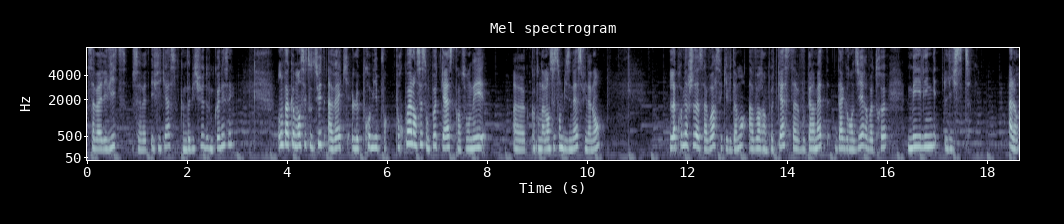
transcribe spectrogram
ça va aller vite, ça va être efficace, comme d'habitude, vous me connaissez. On va commencer tout de suite avec le premier point. Pourquoi lancer son podcast quand on est, euh, quand on a lancé son business finalement? La première chose à savoir, c'est qu'évidemment, avoir un podcast, ça va vous permettre d'agrandir votre mailing list. Alors,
